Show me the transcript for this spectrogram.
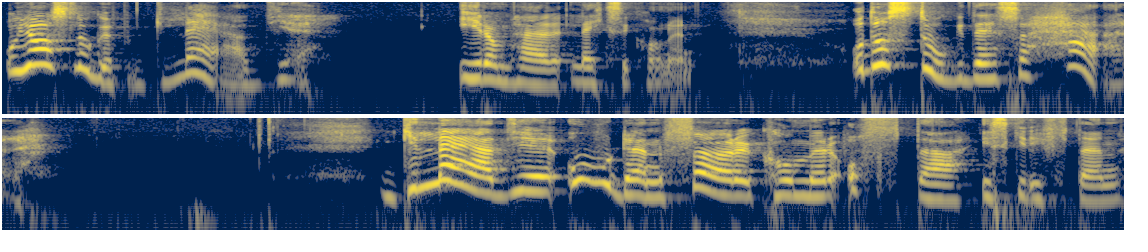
Och jag slog upp glädje i de här lexikonen. Och då stod det så här Glädjeorden förekommer ofta i skriften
